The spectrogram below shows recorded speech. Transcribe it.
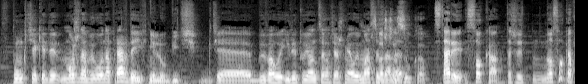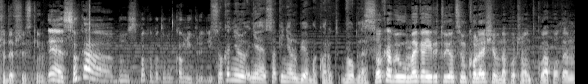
w punkcie, kiedy można było naprawdę ich nie lubić, gdzie bywały irytujące, chociaż miały masę Zwłaszcza zalet. Zuko. Stary, Soka, znaczy, no Soka przede wszystkim. Nie, Soka był spoko, bo to był comic relief. Soka nie, nie, Soki nie lubiłem akurat, w ogóle. Soka był mega irytującym kolesiem na początku, a potem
